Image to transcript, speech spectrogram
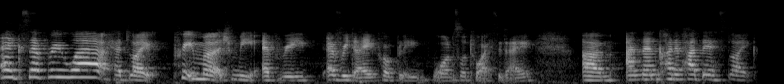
eggs everywhere. I had like pretty much meat every every day, probably once or twice a day. Um, and then kind of had this like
